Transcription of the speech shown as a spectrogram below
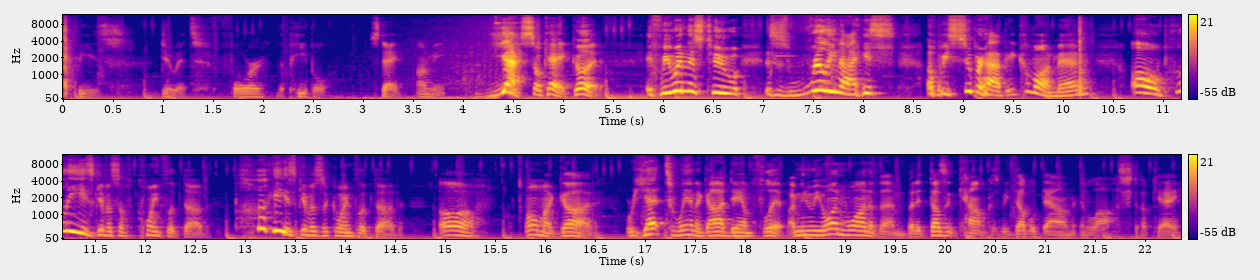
Please do it for the people. Stay on me. Yes! Okay, good. If we win this too, this is really nice. I'll be super happy. Come on, man. Oh, please give us a coin flip dub. Please give us a coin flip dub. Oh, oh my god. We're yet to win a goddamn flip. I mean, we won one of them, but it doesn't count because we doubled down and lost, okay?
